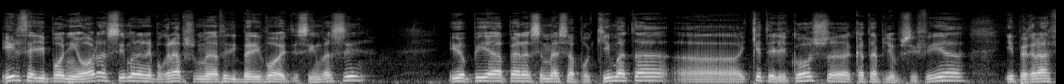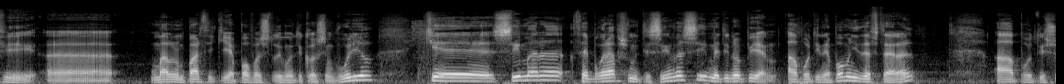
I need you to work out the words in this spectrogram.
Ήρθε λοιπόν η ώρα σήμερα να υπογράψουμε αυτή την περιβόητη σύμβαση η οποία πέρασε μέσα από κύματα και τελικώς κατά πλειοψηφία υπεγράφει, μάλλον πάρθηκε η απόφαση στο Δημοτικό Συμβούλιο και σήμερα θα υπογράψουμε τη σύμβαση με την οποία από την επόμενη Δευτέρα από τις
